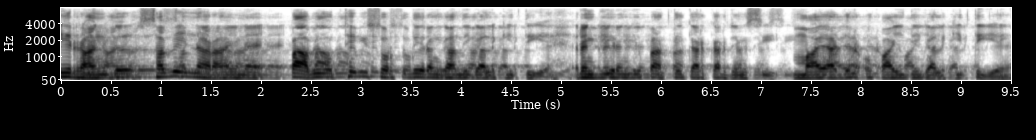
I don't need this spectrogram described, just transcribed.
ਇਹ ਰੰਗ ਸਵੇ ਨਾਰਾਇਣ ਹੈ। ਭਾਵੇਂ ਉੱਥੇ ਵੀ ਸੁਰਤ ਦੇ ਰੰਗਾਂ ਦੀ ਗੱਲ ਕੀਤੀ ਹੈ। ਰੰਗੀ ਰੰਗੀ ਭਾਂਤੀ ਕਰ ਕਰ ਜਿਨਸੀ ਮਾਇਆ ਜਨ ਉਪਾਈ ਦੀ ਗੱਲ ਕੀਤੀ ਹੈ।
